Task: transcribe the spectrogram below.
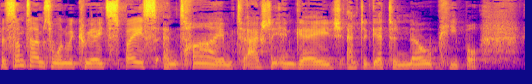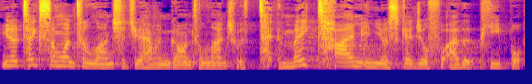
but sometimes when we create space and time to actually engage and to get to know people, you know, take someone to lunch that you haven't gone to lunch with. Make time in your schedule for other people.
